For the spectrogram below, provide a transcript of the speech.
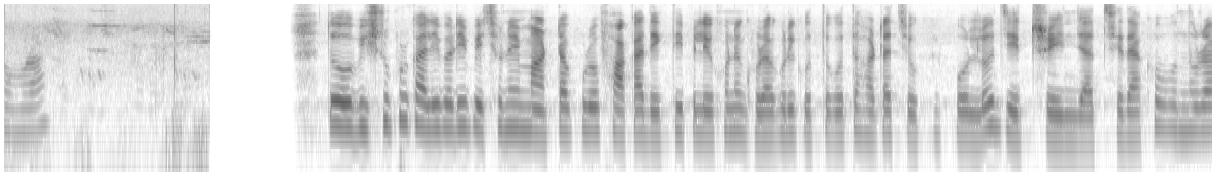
তোমরা। তো বিষ্ণুপুর কালীবাড়ির পেছনে মাঠটা পুরো ফাঁকা দেখতে পেলে। ওখানে ঘোরাঘুরি করতে করতে হঠাৎ চোখে পড়ল যে ট্রেন যাচ্ছে। দেখো বন্ধুরা,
